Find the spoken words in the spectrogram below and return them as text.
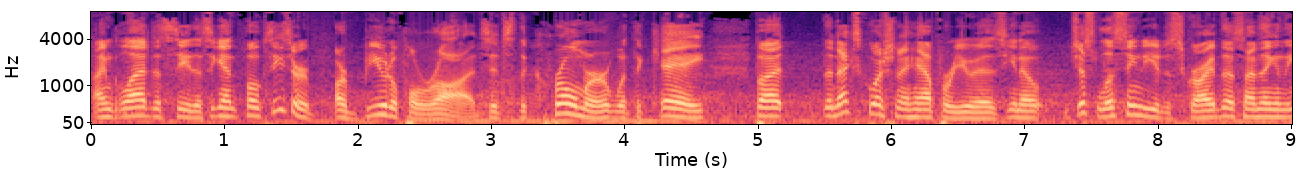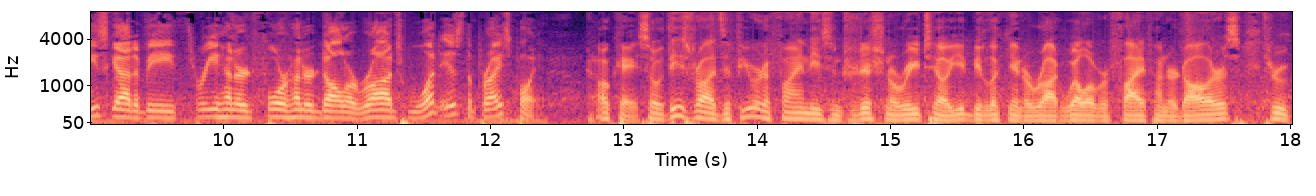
I'm glad to see this again, folks. These are are beautiful rods. It's the Kromer with the K, but the next question I have for you is, you know, just listening to you describe this, I'm thinking these got to be $300, $400 rods. What is the price point? Okay, so these rods, if you were to find these in traditional retail, you'd be looking at a rod well over $500. Through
